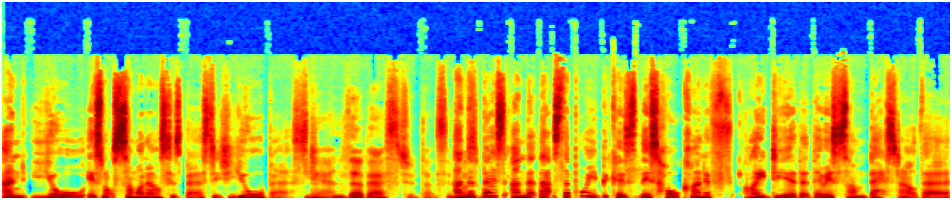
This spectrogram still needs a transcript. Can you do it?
and your it's not someone else's best it's your best yeah and the best that's impossible. and the best and that, that's the point because this whole kind of idea that there is some best out there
